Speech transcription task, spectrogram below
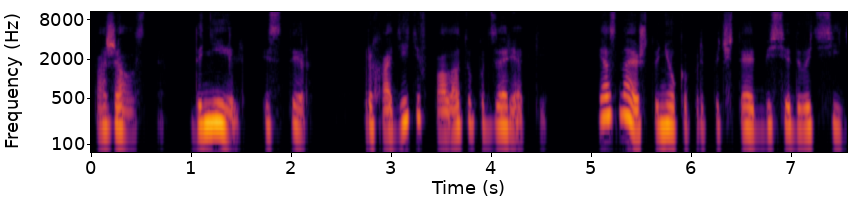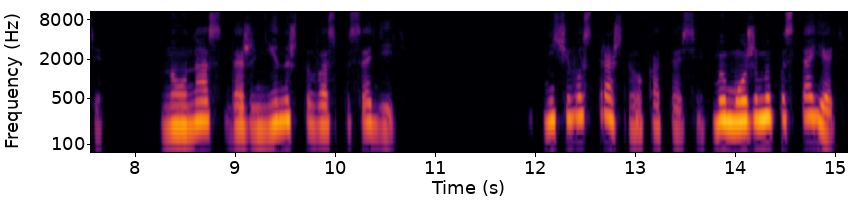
Пожалуйста, Даниэль, Эстер, проходите в палату подзарядки. Я знаю, что Нёка предпочитает беседовать сидя, но у нас даже не на что вас посадить. Ничего страшного, Катаси. Мы можем и постоять.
